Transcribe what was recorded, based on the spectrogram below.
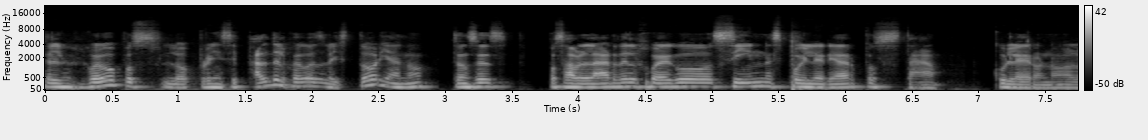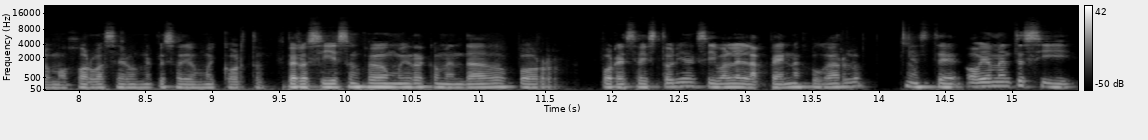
el juego, pues, lo principal del juego es la historia, ¿no? Entonces, pues, hablar del juego sin spoilerear, pues, está culero, ¿no? A lo mejor va a ser un episodio muy corto. Pero sí, es un juego muy recomendado por, por esa historia, sí vale la pena jugarlo. Este, obviamente, si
